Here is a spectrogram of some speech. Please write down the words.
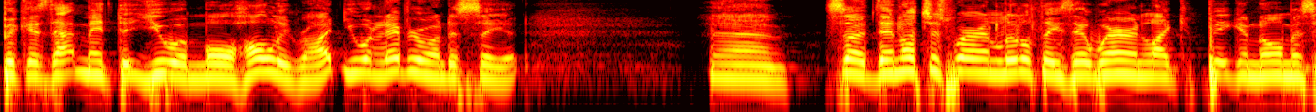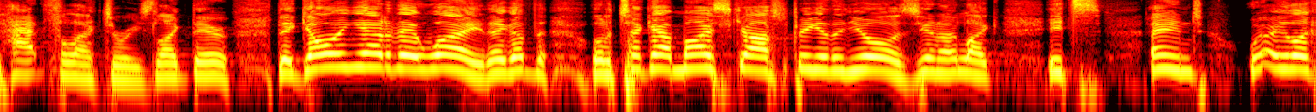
because that meant that you were more holy, right? You wanted everyone to see it. Um, so they're not just wearing little things; they're wearing like big, enormous hat phylacteries. Like they're they're going out of their way. They got the well, check out my scarf's bigger than yours. You know, like it's and like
